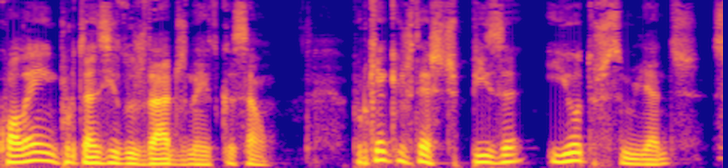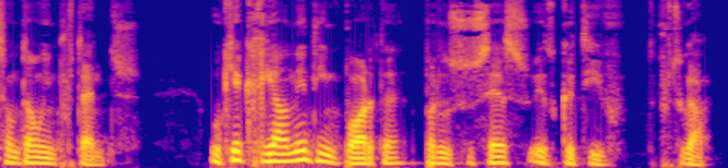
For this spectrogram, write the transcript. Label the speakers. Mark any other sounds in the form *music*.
Speaker 1: Qual é a importância dos dados na educação? Por que é que os testes PISA e outros semelhantes são tão importantes? O que é que realmente importa para o sucesso educativo de Portugal?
